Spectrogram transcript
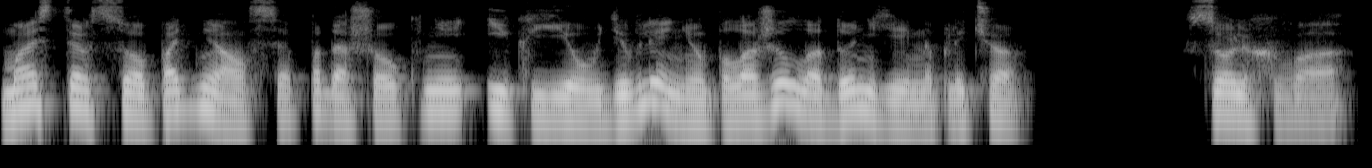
Мастер Со поднялся, подошел к ней и, к ее удивлению, положил ладонь ей на плечо. «Сольхва,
